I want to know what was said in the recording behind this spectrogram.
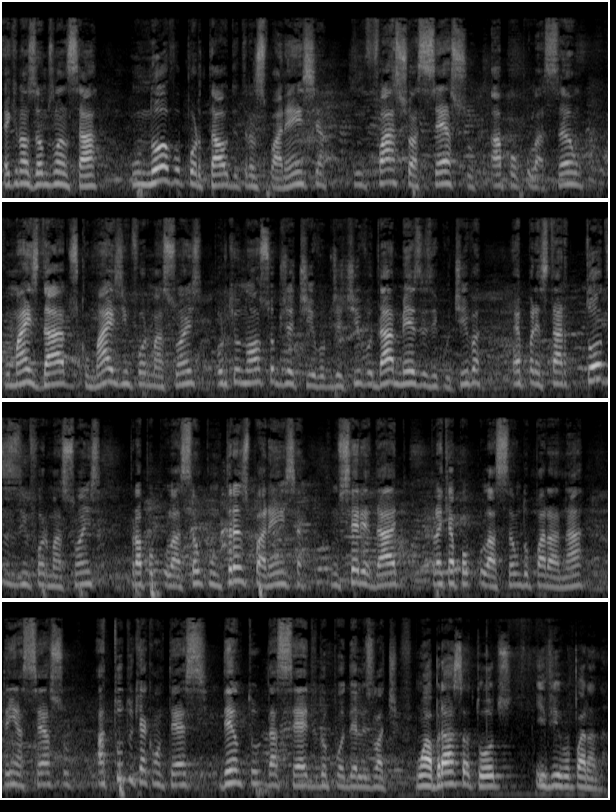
é que nós vamos lançar um novo portal de transparência com fácil acesso à população, com mais dados, com mais informações, porque o nosso objetivo, o objetivo da mesa executiva é prestar todas as informações para a população com transparência, com seriedade, para que a população do Paraná tenha acesso a tudo o que acontece dentro da sede do Poder Legislativo. Um abraço a todos e viva o Paraná.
